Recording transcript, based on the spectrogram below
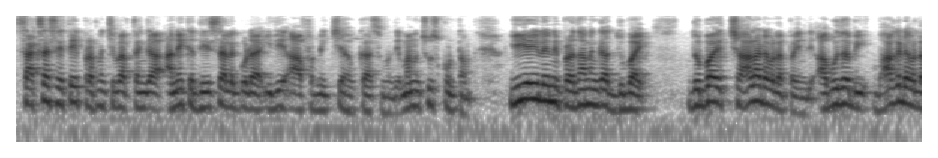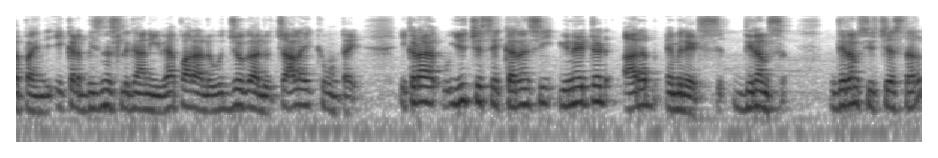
సక్సెస్ అయితే ప్రపంచవ్యాప్తంగా అనేక దేశాలకు కూడా ఇదే ఆఫర్ని ఇచ్చే అవకాశం ఉంది. మనం చూసుకుంటాం. యూఏఈలోని ప్రధానంగా దుబాయ్. దుబాయ్ చాలా డెవలప్ అయింది. అబుదాబి బాగా డెవలప్ అయింది. ఇక్కడ బిజినెస్లు కానీ వ్యాపారాలు ఉద్యోగాలు చాలా ఎక్కువ ఉంటాయి. ఇక్కడ యూజ్ చేసే currency United Arab Emirates dirhams. Dirhams use చేస్తారు.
